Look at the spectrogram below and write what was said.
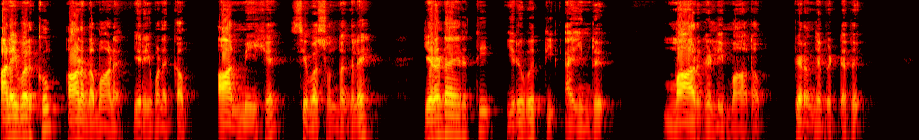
அனைவருக்கும் ஆனந்தமான இறை வணக்கம். ஆன்மீக சிவ சொந்தங்களே இரண்டாயிரத்தி இருபத்தி ஐந்து மார்கழி மாதம் பிறந்துவிட்டது.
